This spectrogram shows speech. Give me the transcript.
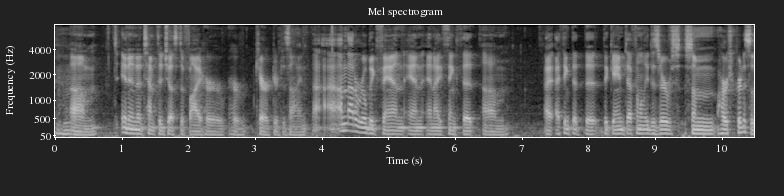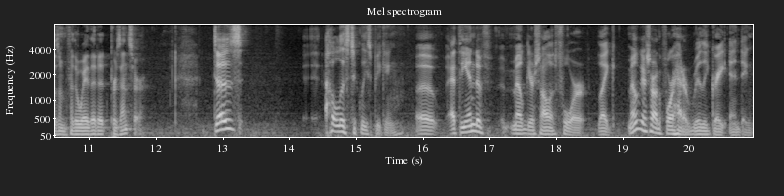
Mm-hmm. Um, in an attempt to justify her her character design, I, am not a real big fan, and and I think that um, I, I, think that the the game definitely deserves some harsh criticism for the way that it presents her. Does holistically speaking, uh, at the end of Metal Gear Solid Four, like Metal Gear Solid Four had a really great ending.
